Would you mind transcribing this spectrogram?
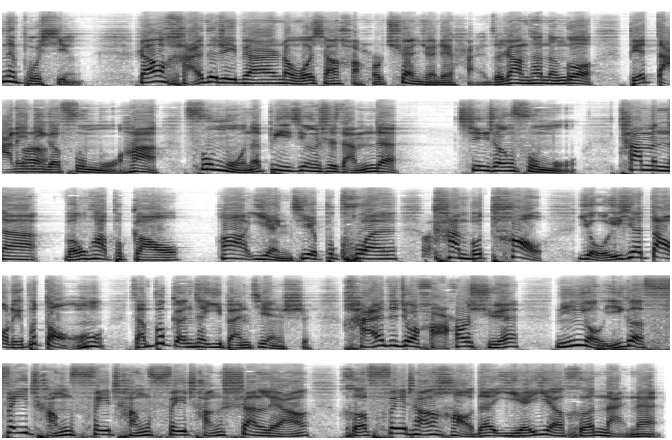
那不行。然后孩子这边呢，我想好好劝劝这孩子，让他能够别搭理那个父母哈。父母呢，毕竟是咱们的亲生父母，他们呢文化不高。啊，眼界不宽，看不透，有一些道理不懂，咱不跟他一般见识。孩子就好好学。您有一个非常非常非常善良和非常好的爷爷和奶奶，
